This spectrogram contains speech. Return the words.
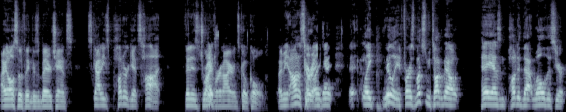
I also think there's a better chance Scottie's putter gets hot than his driver Yes. and irons go cold. I mean, honestly, Correct. like, I, eh, like really, for as much as we talk about, hey, hasn't putted that well this year,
